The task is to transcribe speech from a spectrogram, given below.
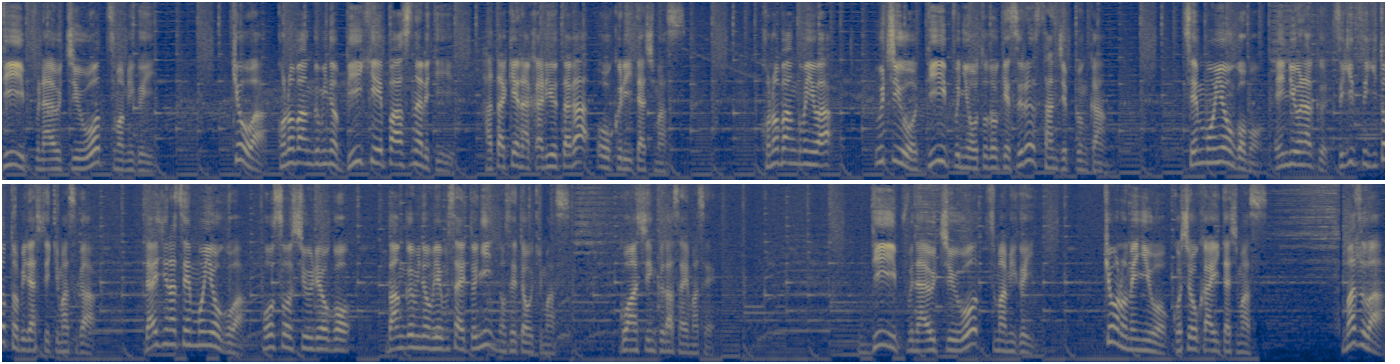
ディープな宇宙をつまみ食い。今日はこの番組の BK パーソナリティ畠中龍太がお送りいたします。この番組は宇宙をディープにお届けする30分間専門用語も遠慮なく次々と飛び出してきますが大事な専門用語は放送終了後番組のウェブサイトに載せておきます。ご安心くださいませ。ディープな宇宙をつまみ食い。今日のメニューをご紹介いたします。まずは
